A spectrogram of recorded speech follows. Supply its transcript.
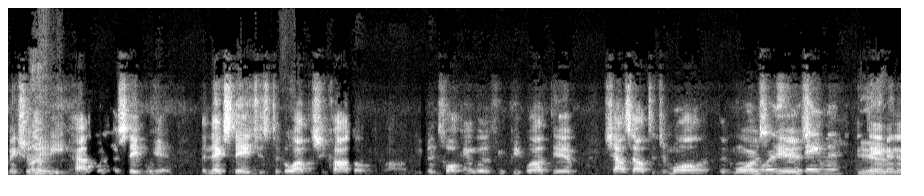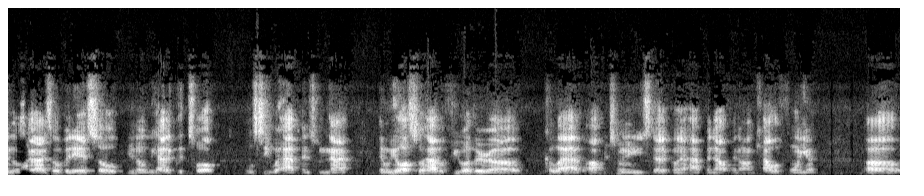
make sure that we have a staple here. The next stage is to go out to Chicago. Uh, we've been talking with a few people out there. Shouts out to Jamal, the Morris, Morris and Damon. and Yeah. Damon and those guys over there. So, you know, we had a good talk. We'll see what happens from that. And we also have a few other uh, collab opportunities that are going to happen out in um, California. Uh,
